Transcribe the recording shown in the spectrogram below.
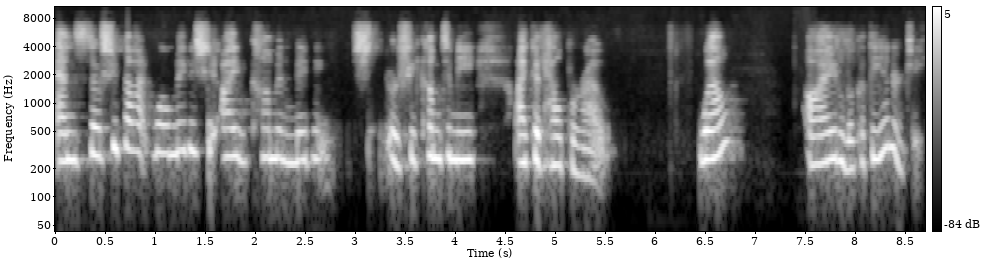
and so she thought, well, maybe she, I'd come and maybe or she'd come to me, I could help her out. Well, I look at the energy.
